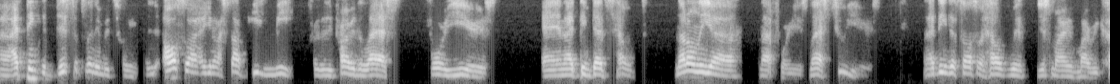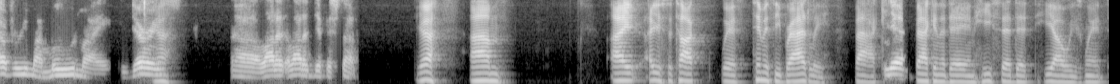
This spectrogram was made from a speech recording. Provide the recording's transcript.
uh, I think the discipline in between. And also, I you know I stopped eating meat for the probably the last four years, and I think that's helped. Not only uh not four years, last two years. And I think that's also helped with just my my recovery, my mood, my endurance, yeah. uh, a lot of a lot of different stuff. Yeah. Um, I I used to talk with Timothy Bradley back yeah. back in the day, and he said that he always went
